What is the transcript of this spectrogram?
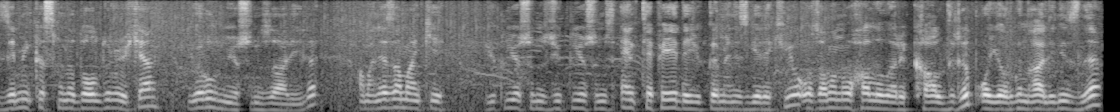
zemin kısmını doldururken yorulmuyorsunuz haliyle. Ama ne zaman ki yüklüyorsunuz yüklüyorsunuz en tepeye de yüklemeniz gerekiyor. O zaman o halıları kaldırıp o yorgun halinizle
